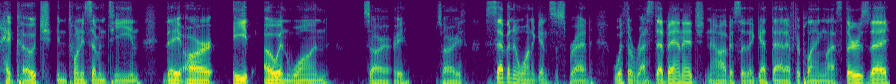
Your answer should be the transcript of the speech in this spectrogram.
head coach in 2017, they are 8 0 and 1. Sorry, sorry. 7 and 1 against the spread with a rest advantage. Now, obviously, they get that after playing last Thursday.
